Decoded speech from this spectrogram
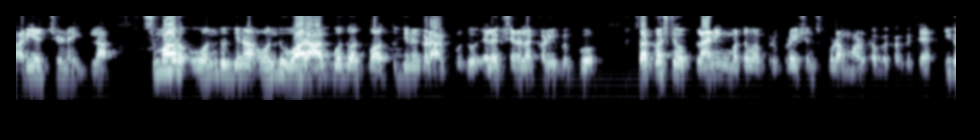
ಕಾರ್ಯಾಚರಣೆ ಇಲ್ಲ. ಸುಮಾರು ಒಂದು ದಿನ, ಒಂದು ವಾರ ಆಗ್ಬೋದು ಅಥವಾ ಹತ್ತು ದಿನಗಳಾಗ್ಬೋದು ಎಲೆಕ್ಷನ್ ಎಲ್ಲ ಕಳಿಬೇಕು. ಸಾಕಷ್ಟು ಪ್ಲಾನಿಂಗ್ ಮತ್ತೊಮ್ಮೆ ಪ್ರಿಪರೇಷನ್ಸ್ ಕೂಡ ಮಾಡ್ಕೋಬೇಕಾಗುತ್ತೆ. ಈಗ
